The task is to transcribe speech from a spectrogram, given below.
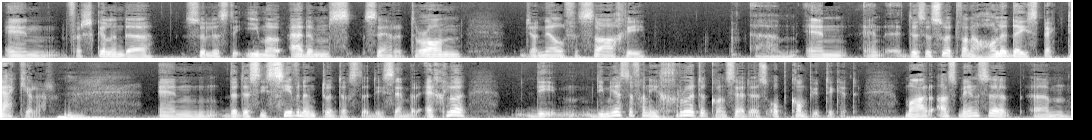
en verskillende soliste Emo Adams, Sarah Tron, Janelle Versace. Ehm um, en en dis 'n soort van 'n holiday spectacular. Mm. En dit is die 27ste Desember. Ek glo die die meeste van die groot konserte is op CompuTicket. Maar as mense ehm um,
